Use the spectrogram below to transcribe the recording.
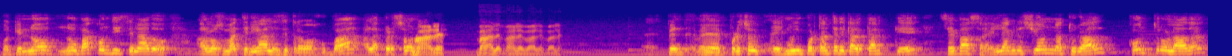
porque no, no va condicionado a los materiales de trabajo, va a la persona. Vale, vale, vale, vale, vale. Eh, por eso es muy importante recalcar que se basa en la agresión natural, controlada,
